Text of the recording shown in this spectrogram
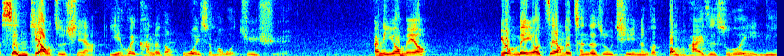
身教之下，也会看得懂为什么我拒学。啊，你又没有，又没有这样的沉得住气，能够懂孩子，所以你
